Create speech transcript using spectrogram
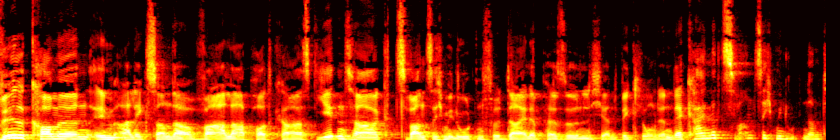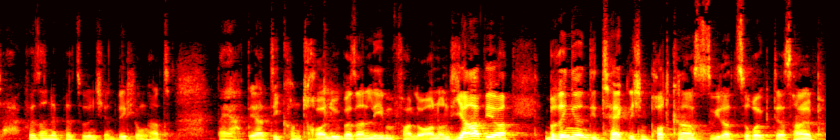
Willkommen im Alexander Wahler Podcast. Jeden Tag 20 Minuten für deine persönliche Entwicklung. Denn wer keine 20 Minuten am Tag für seine persönliche Entwicklung hat, naja, der hat die Kontrolle über sein Leben verloren. Und ja, wir bringen die täglichen Podcasts wieder zurück. Deshalb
